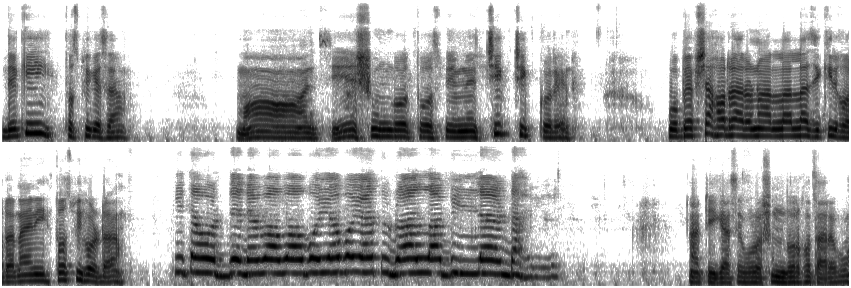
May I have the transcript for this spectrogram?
দেখি তসবি কেসা মা যে সুন্দর তসবি এমনি চিক চিক করে। ও ব্যবসা করা আর না আল্লাহ আল্লাহ জিকির করা নাই নি? তসবি করা কিতা করতে রে বাবা বয়া বয়া তুই আল্লাহ বিল্লাহ ডাকি না ঠিক আছে বড় সুন্দর কথা রে বো।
